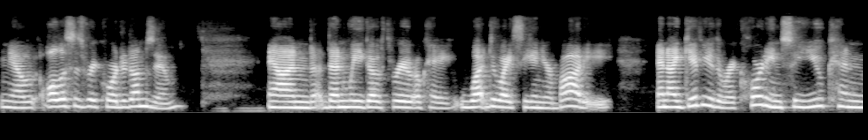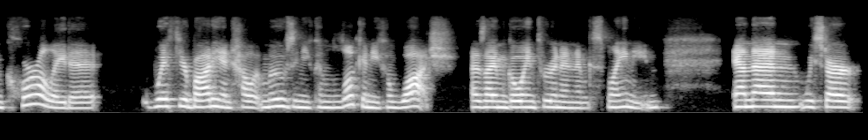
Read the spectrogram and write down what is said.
you know, all this is recorded on Zoom. And then we go through, okay, what do I see in your body? And I give you the recording so you can correlate it with your body and how it moves. And you can look and you can watch as I'm going through and I'm explaining. And then we start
